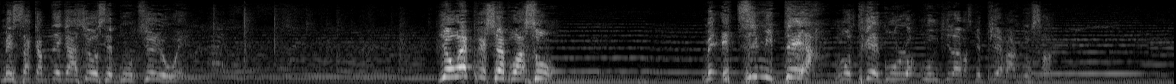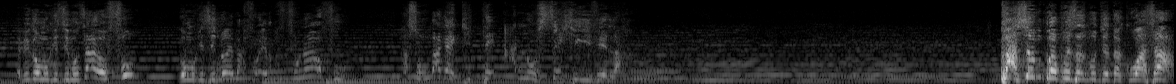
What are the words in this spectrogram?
Mais ça cap dégager c'est bon Dieu yo ouais. Yo ouais péché poisson. Mais intimité a montré gon l'autre monde qui là parce que Pierre va comme ça. Et puis comme qui dit ça est fou. Comme qui dit non, il pas fou, il pas fou, non, fou. À son bagage qui t'est annoncé qui arrivait là. Pas jamais pas présence de Dieu dans quoi ça.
